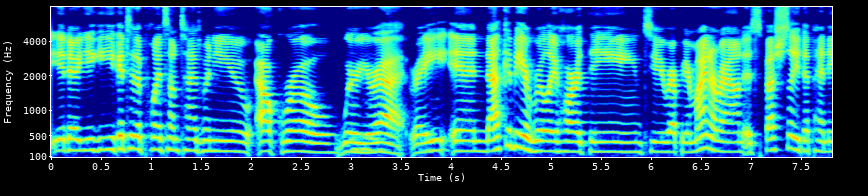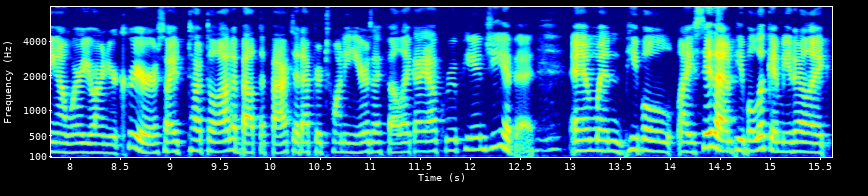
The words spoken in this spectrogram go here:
you know you, you get to the point sometimes when you outgrow where mm-hmm. you're at right and that could be a really hard thing to wrap your mind around especially depending on where you are in your career so i talked a lot about the fact that after 20 years i felt like i outgrew p&g a bit mm-hmm. and when people i say that and people look at me they're like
